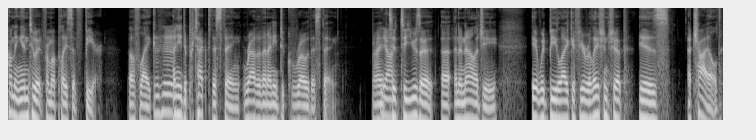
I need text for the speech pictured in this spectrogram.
coming into it from a place of fear of like Mm-hmm. i need to protect this thing rather than i need to grow this thing right Yeah. to, to use a, a an analogy it would be like if your relationship is a child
